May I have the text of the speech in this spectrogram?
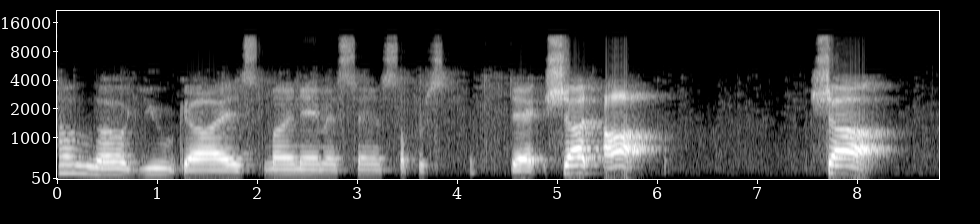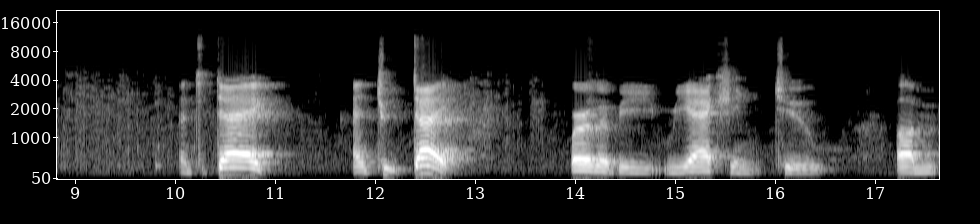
Hello, you guys. My name is Sam Supper. Shut up! Shut up! And today, and today, we're gonna be reaction to um,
